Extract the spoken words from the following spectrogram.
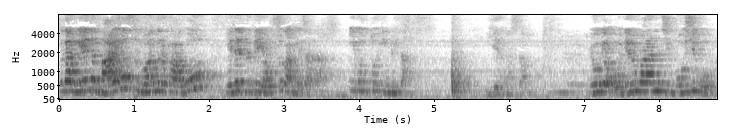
그 다음 얘는 마이너스 무한대로 가고 얘네 두 개 역수관계잖아. 이것도 e입니다. 이해갔어? 어디로 가는지 보시고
